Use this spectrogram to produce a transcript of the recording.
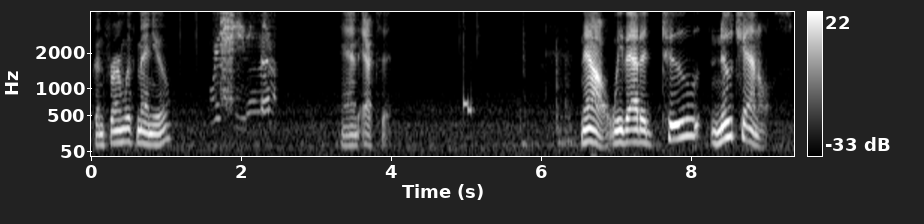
confirm with menu and exit. Now, we've added two new channels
